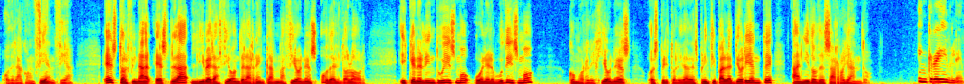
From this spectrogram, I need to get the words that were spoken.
o de la conciencia. Esto al final es la liberación de las reencarnaciones o del dolor, y que en el hinduismo o en el budismo, como religiones o espiritualidades principales de Oriente, han ido desarrollando. Increíble.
